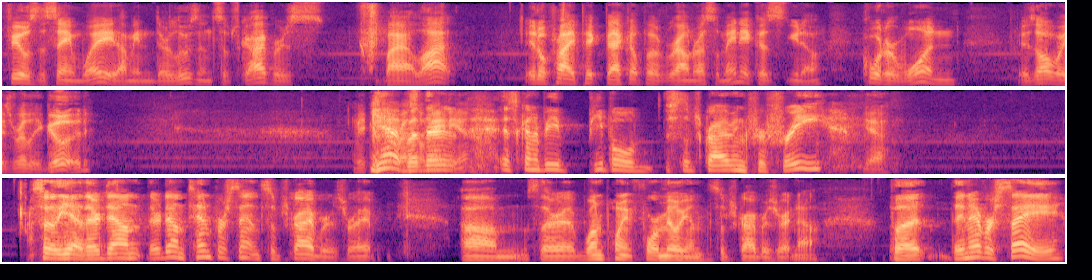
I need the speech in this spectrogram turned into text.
feels the same way. I mean, they're losing subscribers by a lot. It'll probably pick back up around WrestleMania because you know quarter one is always really good. Yeah, but it's going to be people subscribing for free. Yeah. So yeah, they're down they're down 10% in subscribers, right? Um, so they're at 1.4 million subscribers right now. But they never say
